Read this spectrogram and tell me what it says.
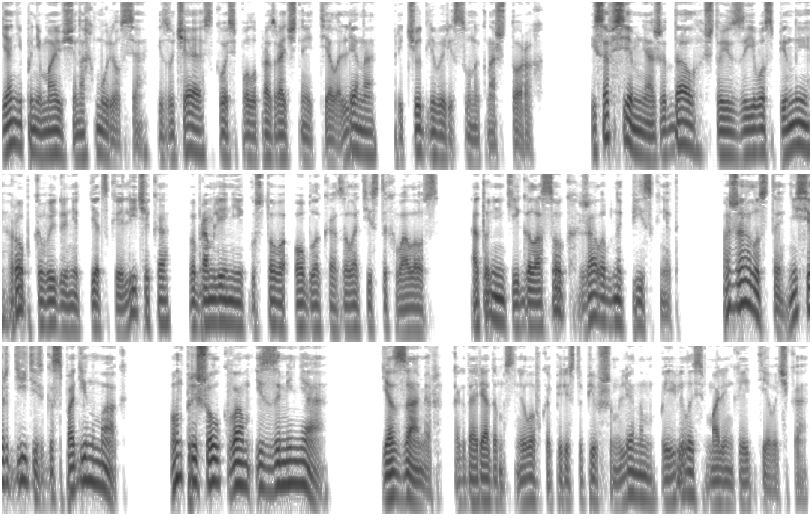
Я непонимающе нахмурился, изучая сквозь полупрозрачное тело Лена причудливый рисунок на шторах. И совсем не ожидал, что из-за его спины робко выглянет детское личико в обрамлении густого облака золотистых волос а тоненький голосок жалобно пискнет. «Пожалуйста, не сердитесь, господин маг. Он пришел к вам из-за меня». Я замер, когда рядом с неловко переступившим Леном появилась маленькая девочка.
